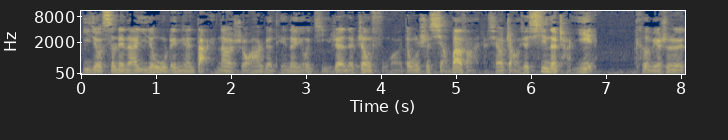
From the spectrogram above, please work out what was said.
一九四零年代、一九五零年代那时候，阿根廷的有几任的政府啊，都是想办法想找一些新的产业，特别是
